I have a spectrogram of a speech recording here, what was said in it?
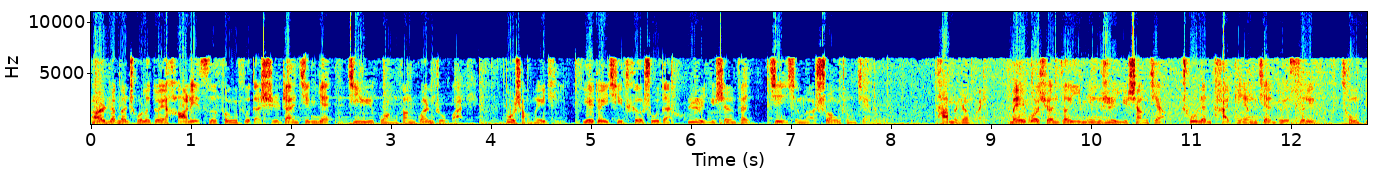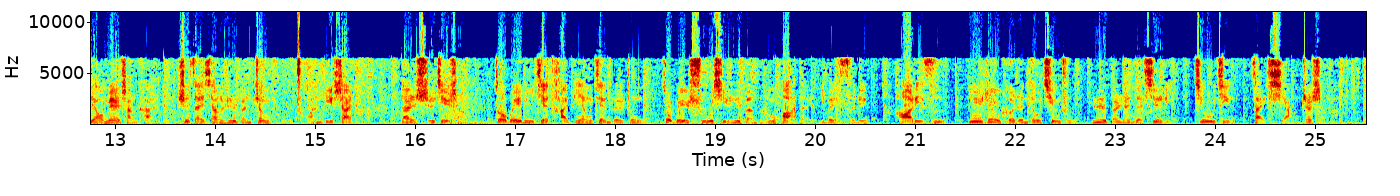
而人们除了对哈里斯丰富的实战经验给予广泛关注外，不少媒体也对其特殊的日裔身份进行了双重解读。他们认为，美国选择一名日裔上将出任太平洋舰队司令，从表面上看是在向日本政府传递善意，但实际上，作为历届太平洋舰队中最为熟悉日本文化的一位司令，哈里斯比任何人都清楚日本人的心里究竟在想着什么。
